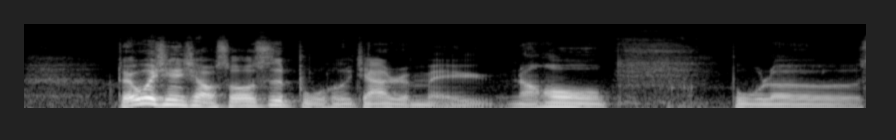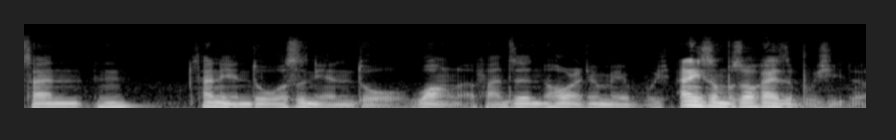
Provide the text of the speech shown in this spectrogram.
对我以前小时候是补和家人美语，然后补了三嗯三年多四年多忘了，反正后来就没补习。那你什么时候开始补习的？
